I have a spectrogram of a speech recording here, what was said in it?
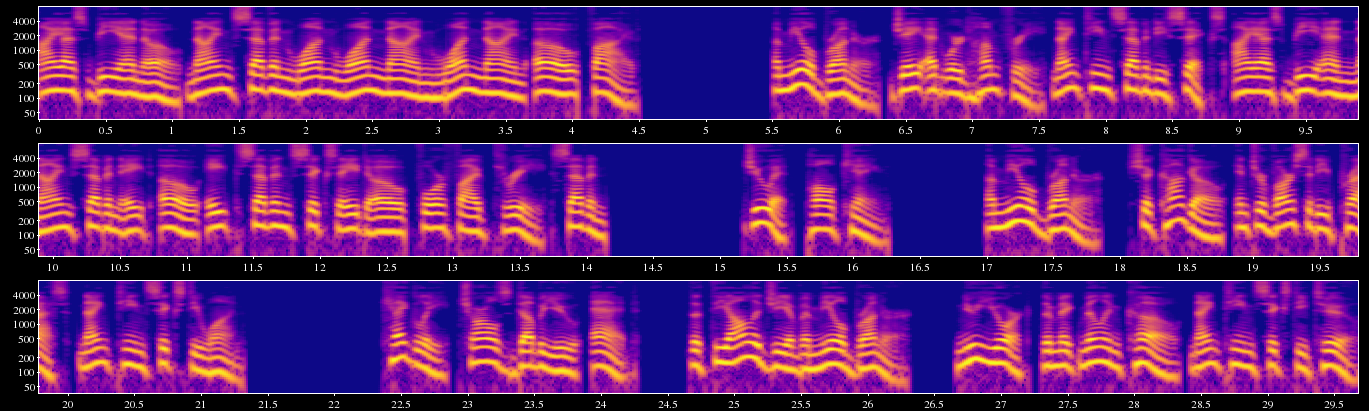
ISBN 0-9711919-0-5 Emil Brunner, J. Edward Humphrey 1976 ISBN 978-0-87680-453-7 Jewett, Paul King. Emil Brunner. Chicago, InterVarsity Press, 1961. Kegley, Charles W., ed. The Theology of Emil Brunner. New York, The Macmillan Co., 1962.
